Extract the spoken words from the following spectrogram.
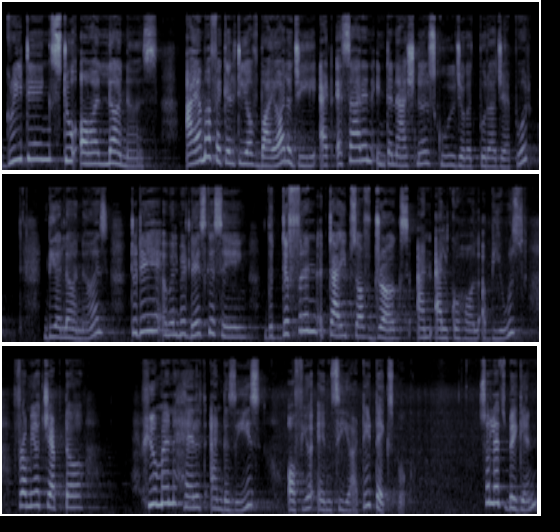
Greetings to all learners. I am a faculty of biology at SRN International School Jagatpura Jaipur. Dear learners, today we'll be discussing the different types of drugs and alcohol abuse from your chapter Human Health and Disease of your NCERT textbook. So let's begin.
